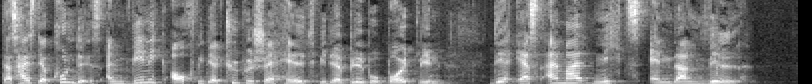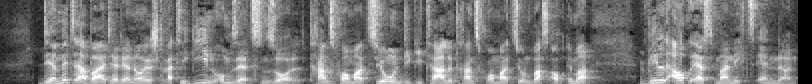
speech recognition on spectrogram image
Das heißt, der Kunde ist ein wenig auch wie der typische Held, wie der Bilbo Beutlin, der erst einmal nichts ändern will. Der Mitarbeiter, der neue Strategien umsetzen soll, Transformation, digitale Transformation, was auch immer, will auch erstmal nichts ändern.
